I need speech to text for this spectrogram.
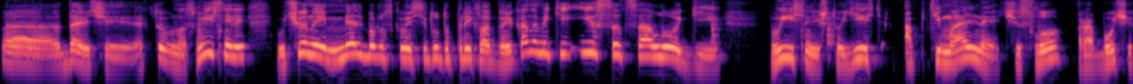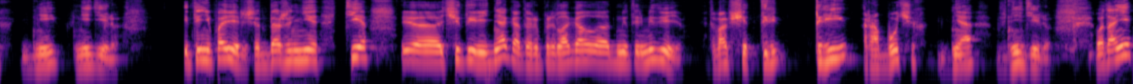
э, давеча, кто у нас выяснили, ученые Мельбурнского института прикладной экономики и социологии выяснили, что есть оптимальное число рабочих дней в неделю. И ты не поверишь, это даже не те четыре дня, которые предлагал Дмитрий Медведев. Это вообще три, три рабочих дня в неделю. Вот они,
